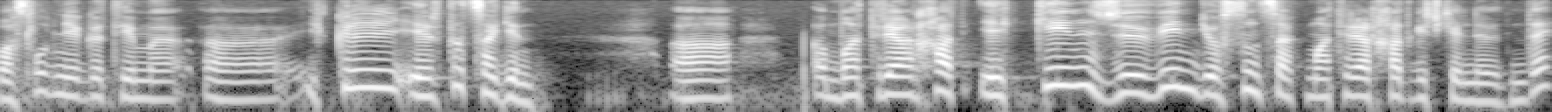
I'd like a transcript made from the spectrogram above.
басыл негі темі ә, икіл ерті цагин ә, матриархат экин зөвин сак матриархат кечкенебинде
